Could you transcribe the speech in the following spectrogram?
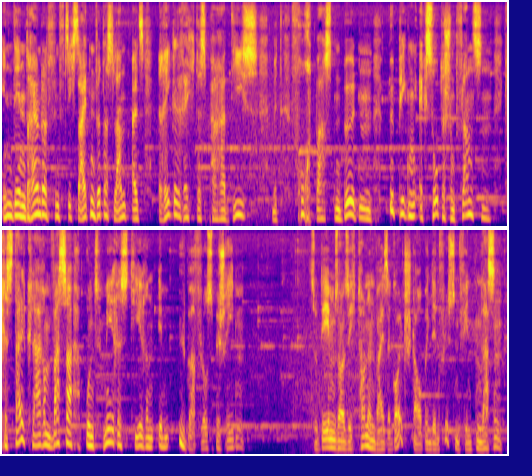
In den 350 Seiten wird das Land als regelrechtes Paradies mit fruchtbarsten Böden, üppigen exotischen Pflanzen, kristallklarem Wasser und Meerestieren im Überfluss beschrieben. Zudem soll sich tonnenweise Goldstaub in den Flüssen finden lassen –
